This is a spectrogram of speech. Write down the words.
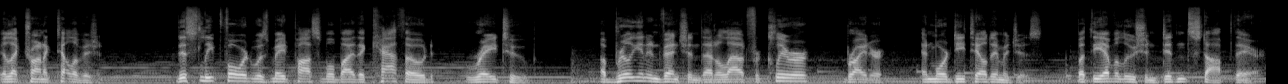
electronic television. This leap forward was made possible by the cathode ray tube, a brilliant invention that allowed for clearer, brighter, and more detailed images. But the evolution didn't stop there.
